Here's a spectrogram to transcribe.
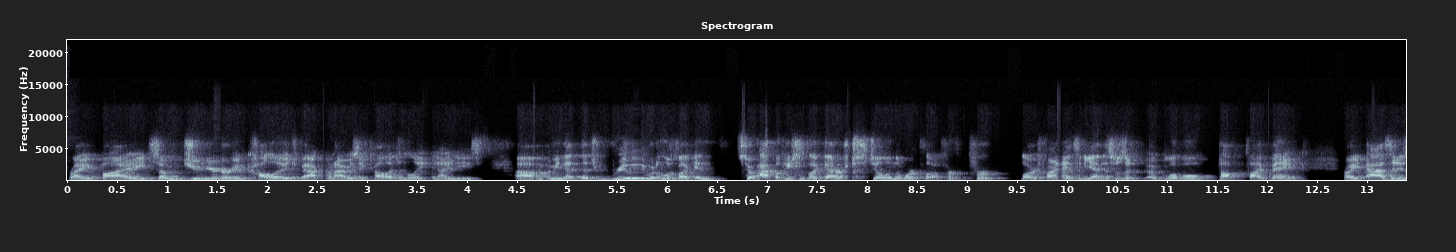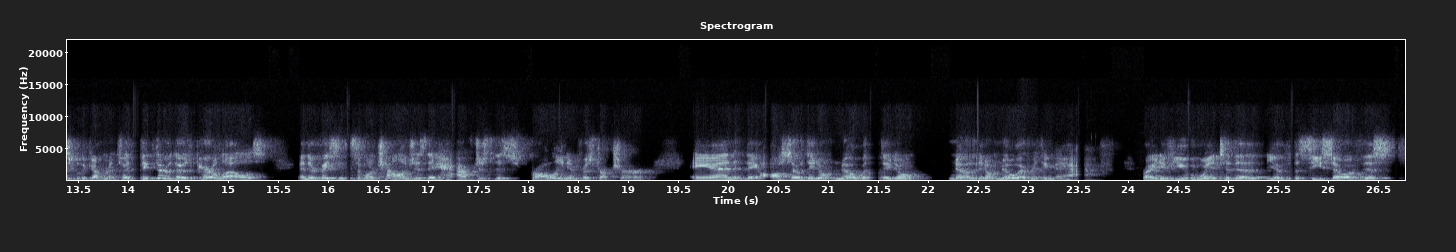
right, by some junior in college back when I was in college in the late 90s. Um, I mean, that, that's really what it looked like. And so applications like that are still in the workflow for, for large finance. And again, this was a, a global top five bank, right, as it is for the government. So I think there are those parallels and they're facing similar challenges. They have just this sprawling infrastructure and they also, they don't know what they don't know. They don't know everything they have, right? If you went to the, you know, the CISO of this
